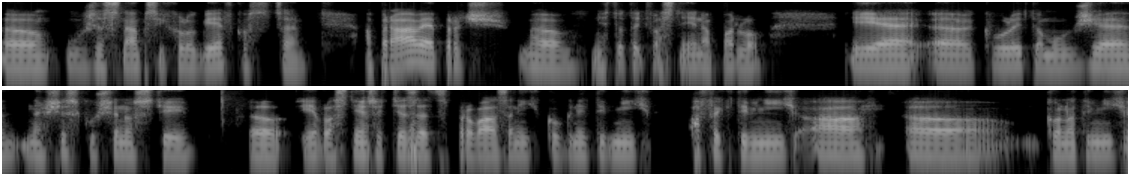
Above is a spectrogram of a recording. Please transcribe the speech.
uh, úžasná psychologie v kostce. A právě proč uh, mě to teď vlastně i napadlo, je uh, kvůli tomu, že naše zkušenosti je vlastně řetězec provázaných kognitivních, afektivních a uh, konativních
